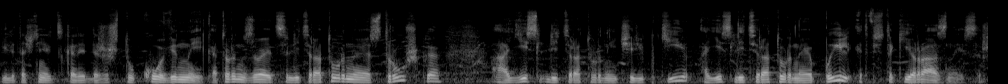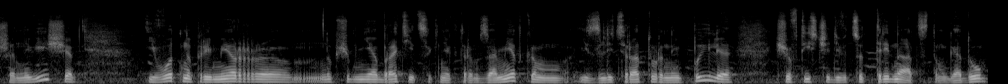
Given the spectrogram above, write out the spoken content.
или точнее сказать даже штуковины, которая называется литературная стружка, а есть литературные черепки, а есть литературная пыль. Это все такие разные совершенно вещи. И вот, например, ну, в общем, не обратиться к некоторым заметкам из литературной пыли. Еще в 1913 году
